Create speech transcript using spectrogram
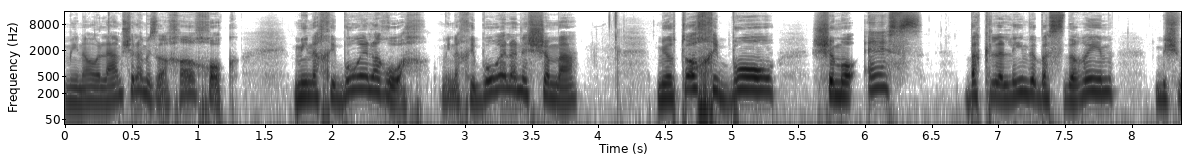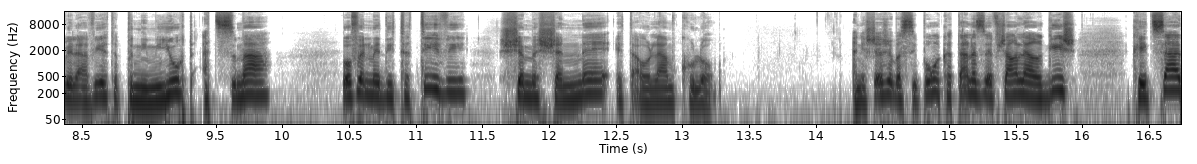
מן העולם של המזרח הרחוק, מן החיבור אל הרוח, מן החיבור אל הנשמה, מאותו חיבור שמואס בכללים ובסדרים בשביל להביא את הפנימיות עצמה באופן מדיטטיבי שמשנה את העולם כולו. אני חושב שבסיפור הקטן הזה אפשר להרגיש כיצד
